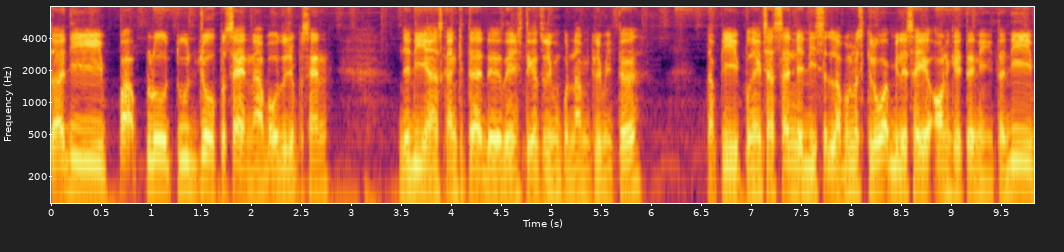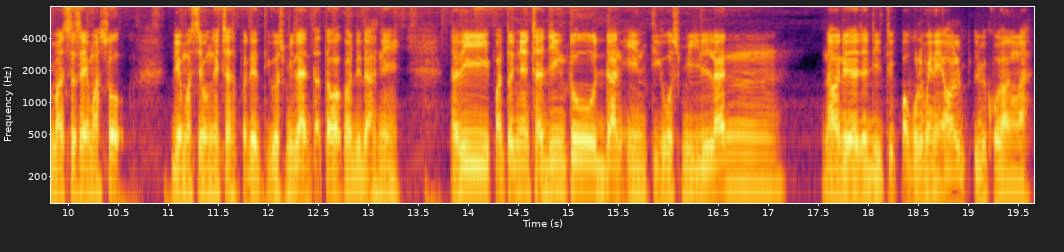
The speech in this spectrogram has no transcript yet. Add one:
tadi 47% nah 47% jadi yang sekarang kita ada range 356 km tapi pengecasan jadi 18 kW bila saya on kereta ni. Tadi masa saya masuk dia masih mengecas pada 39 tak tahu kalau dia dah ni. Tadi patutnya charging tu done in 39 now dia jadi 40 minit or lebih kurang lah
